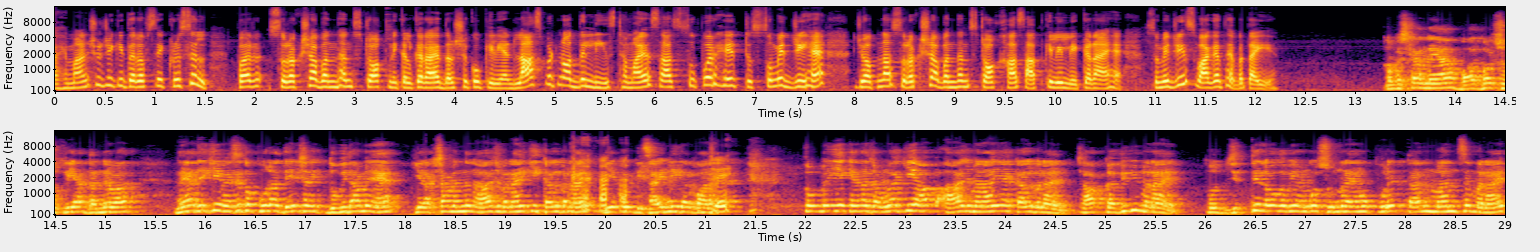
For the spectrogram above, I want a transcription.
हिमांशु जी की तरफ़ से क्रिसिल पर सुरक्षा बंधन स्टॉक निकल कर आया दर्शकों के लिए। And last but not the least हमारे साथ सुपर हिट सुमित जी हैं जो अपना सुरक्षा बंधन स्टॉक खास आपके लिए लेकर आए हैं। सुमित जी स्वागत है बताइए। नमस्कार नया। बहुत बहुत शुक्रिया धन्यवाद। नया देखिए वैसे तो पूरा देश एक दुविधा में है कि रक्षाबंधन आज बनाए कि कल बनाए ये कोई डिसाइड नहीं कर पा रहा है। तो मैं ये कहना चाहूँगा कि आप आज बनाएँ या कल बनाएँ आप कभी भी बनाएँ तो जितने लोग अभी हमको सुन रहे हैं वो पूरे तन मन से बनाएँ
